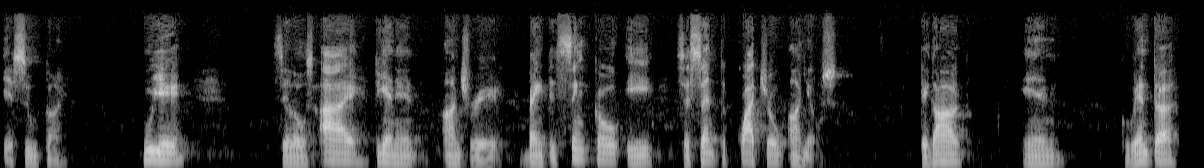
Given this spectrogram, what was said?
y su cónyuge, si los hay, tienen entre 25 y 64 años. Tengan en cuenta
